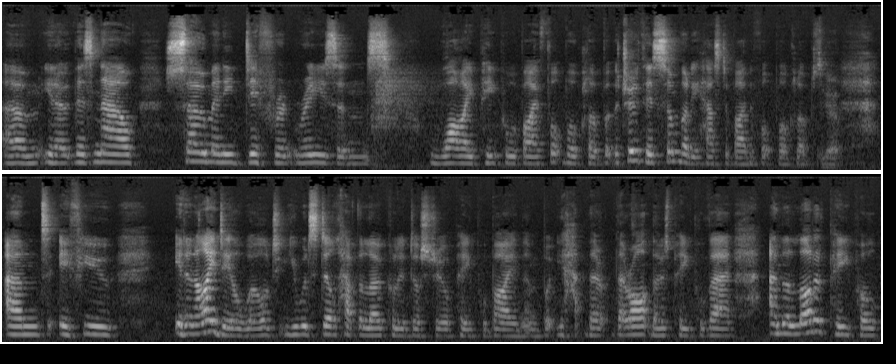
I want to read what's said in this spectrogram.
um, you know there's now so many different reasons why people buy a football club but the truth is somebody has to buy the football clubs. Yeah. and if you in an ideal world you would still have the local industrial people buying them but you ha- there, there aren't those people there. And a lot of people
